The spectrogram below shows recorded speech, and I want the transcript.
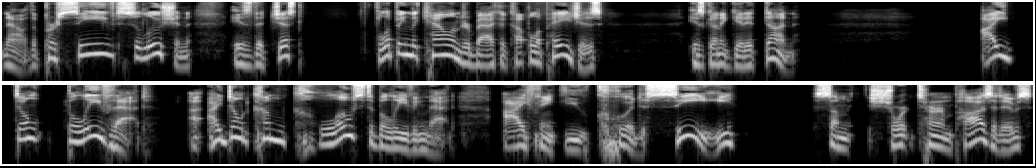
now. The perceived solution is that just flipping the calendar back a couple of pages is going to get it done. I don't believe that. I don't come close to believing that. I think you could see some short term positives,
